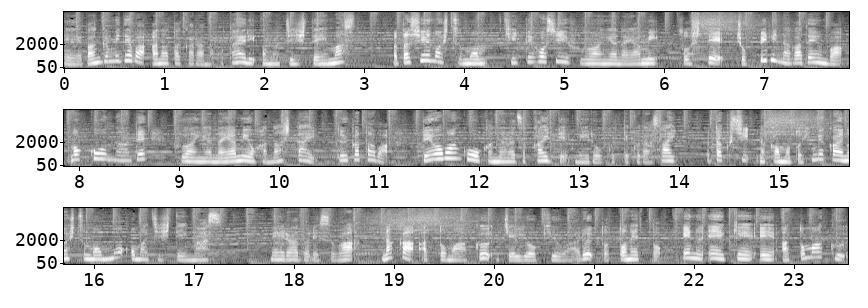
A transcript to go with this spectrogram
えー、番組ではあなたからのお便りお待ちしています。私への質問聞いてほしい不安や悩みそしてちょっぴり長電話のコーナーで不安や悩みを話したいという方は電話番号を必ず書いてメールを送ってください。私中本姫会の質問もお待ちしています。メールアドレスは中アットマーク JOQR.net naka アットマーク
